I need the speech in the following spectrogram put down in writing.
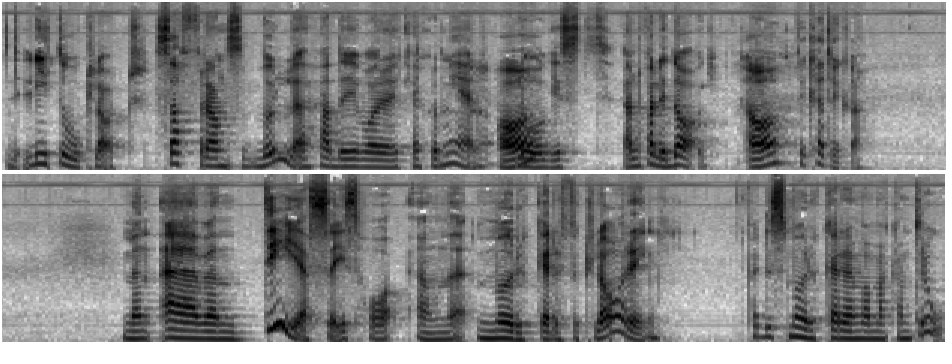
Lite oklart. Saffransbulle hade ju varit kanske mer Ja. logiskt, i alla fall idag. Ja, det kan jag tycka. Men även det sägs ha en mörkare förklaring. Faktiskt mörkare än vad man kan tro.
